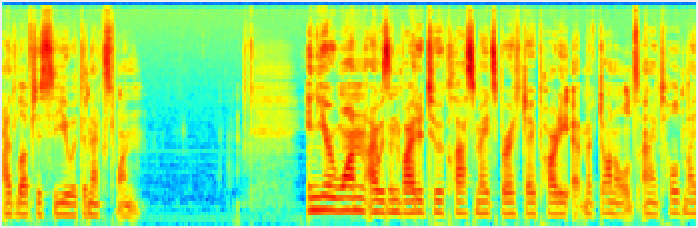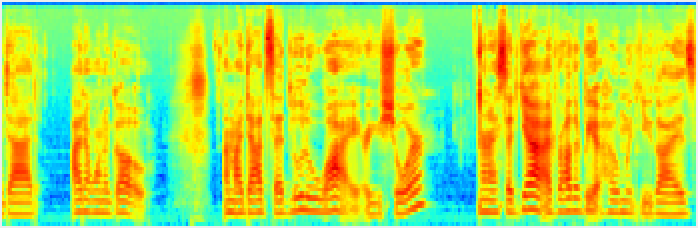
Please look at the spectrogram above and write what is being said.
I'd love to see you at the next one. In year one, I was invited to a classmate's birthday party at McDonald's, and I told my dad, I don't want to go. And my dad said, Lulu, why? Are you sure? And I said, Yeah, I'd rather be at home with you guys.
